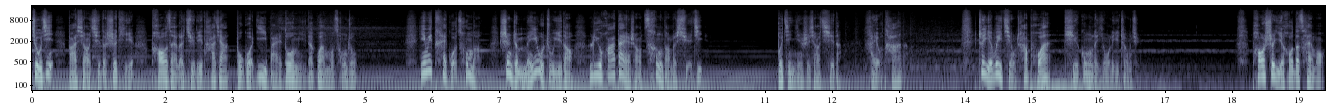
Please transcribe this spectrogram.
就近把小七的尸体抛在了距离他家不过一百多米的灌木丛中。因为太过匆忙，甚至没有注意到绿化带上蹭到了血迹。不仅仅是小齐的，还有他的，这也为警察破案提供了有力证据。抛尸以后的蔡某，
